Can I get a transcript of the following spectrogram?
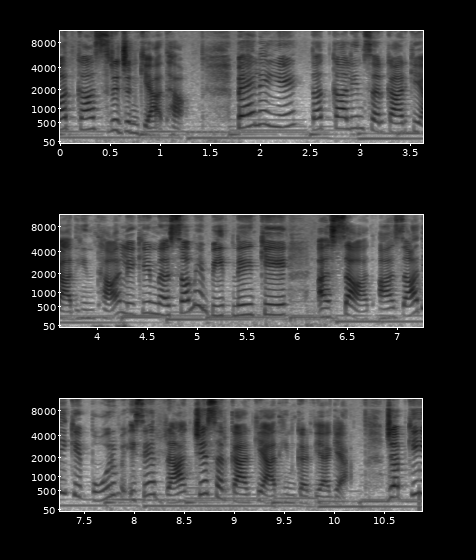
पद का सृजन किया था। पहले ये तत्कालीन सरकार के अधीन था, लेकिन समय बीतने के साथ आज़ादी के पूर्व इसे राज्य सरकार के अधीन कर दिया गया। जबकि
